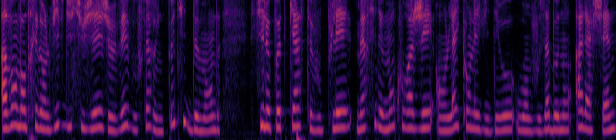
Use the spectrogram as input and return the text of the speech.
Avant d'entrer dans le vif du sujet, je vais vous faire une petite demande. Si le podcast vous plaît, merci de m'encourager en likant les vidéos ou en vous abonnant à la chaîne.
